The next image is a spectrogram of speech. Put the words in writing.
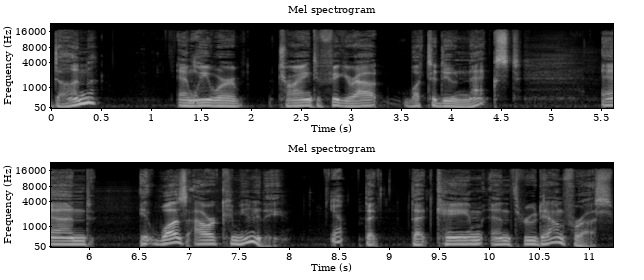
done. And we were trying to figure out what to do next. And it was our community Yep. that, that came and threw down for us.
